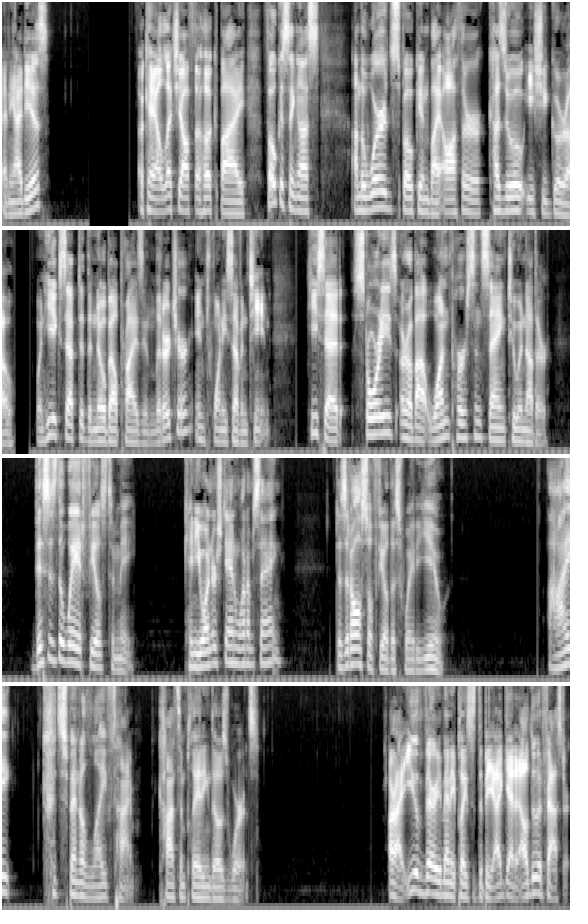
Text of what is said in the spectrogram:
Any ideas? Okay, I'll let you off the hook by focusing us on the words spoken by author Kazuo Ishiguro when he accepted the Nobel Prize in Literature in 2017. He said, Stories are about one person saying to another, This is the way it feels to me. Can you understand what I'm saying? Does it also feel this way to you? I could spend a lifetime contemplating those words. All right, you have very many places to be. I get it. I'll do it faster.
